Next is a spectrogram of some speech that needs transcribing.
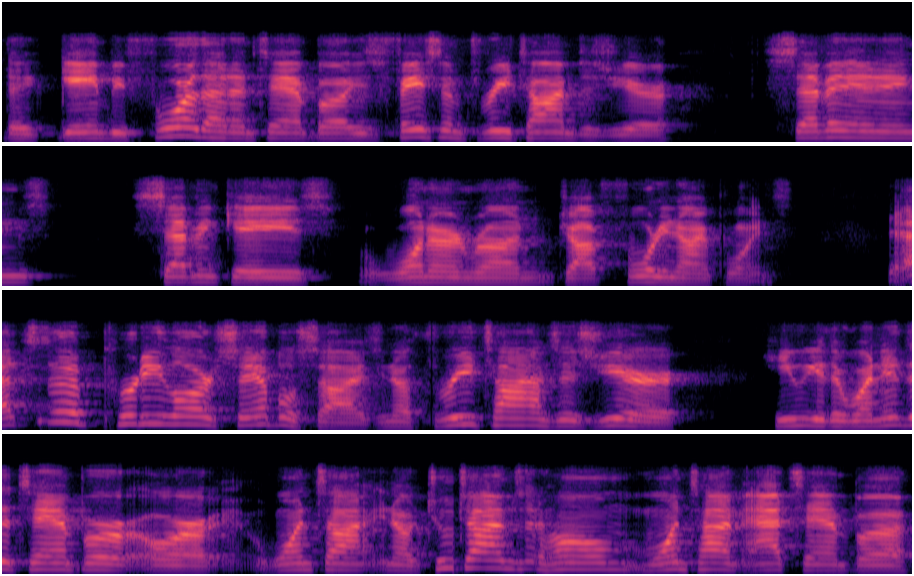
The game before that in Tampa, he's faced them three times this year. Seven innings, seven Ks, one earned run, dropped 49 points. That's a pretty large sample size. You know, three times this year, he either went into Tampa or one time, you know, two times at home, one time at Tampa.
